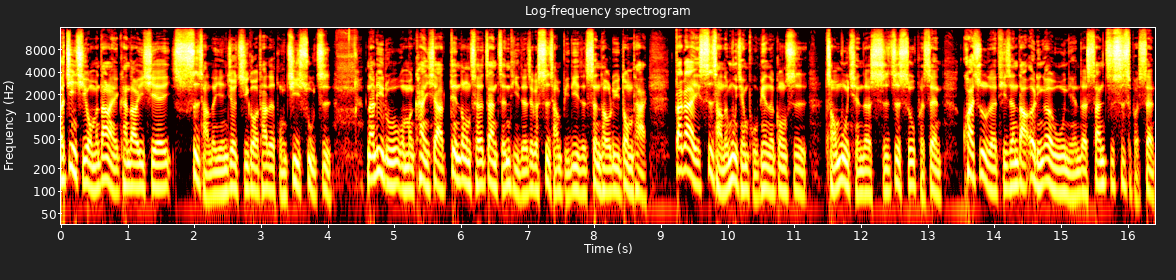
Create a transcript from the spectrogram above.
而近期我们当然也看到一些市场的研究机构它的统计数字，那例如我们看一下电动车占整体的这个市场比例的渗透率动态，大概市场的目前普遍的共识，从目前的十至十五 percent，快速的提升到二零二五年的三至四十 percent。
